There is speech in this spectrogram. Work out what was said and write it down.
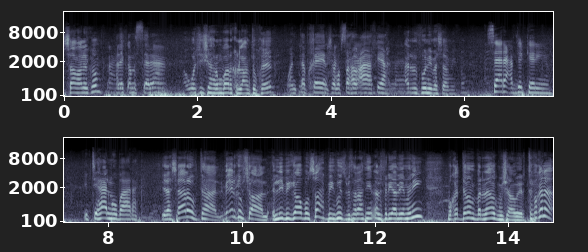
السلام عليكم. عليكم السلام. أول شيء شهر مبارك كل عام وأنتم بخير؟ وأنت بخير إن شاء الله بصحة وعافية. عرفوني باساميكم سارة عبد الكريم. ابتهال مبارك. يا سارة وابتهال معي لكم سؤال. اللي بيجاوبه صح بيفوز ب 30000 ريال يمني مقدما من برنامج مشاوير. اتفقنا؟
